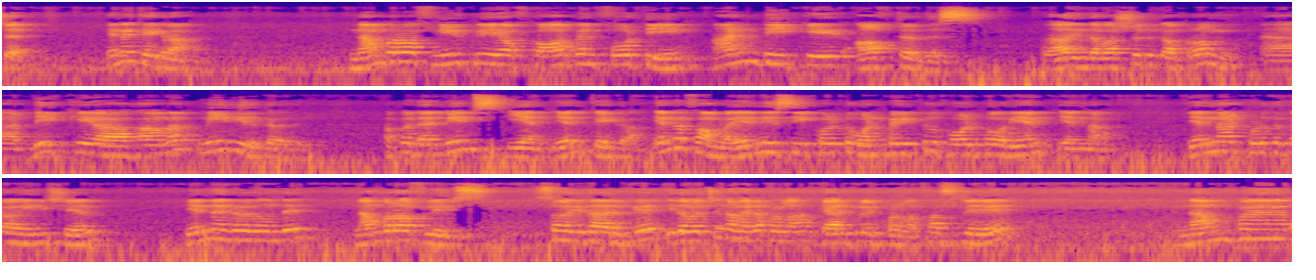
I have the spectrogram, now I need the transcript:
சரி என்ன கேக்குறான் number of nuclei of carbon 14 undecayed after this அதாவது இந்த வருஷத்துக்கு அப்புறம் டிகே ஆகாம மீதி இருக்கிறது. அப்ப தட் மீன்ஸ் என் என் கேட்கலாம் என்ன formula n is equal to 1 by 2 whole power n n naught. n naught கொடுத்துருக்காங்க இனிஷியல் என்னங்கிறது வந்து நம்பர் ஆஃப் லீவ்ஸ் சோ இதா இருக்கு. இத வச்சு நம்ம என்ன பண்ணலாம்? கால்குலேட் பண்ணலாம். First number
